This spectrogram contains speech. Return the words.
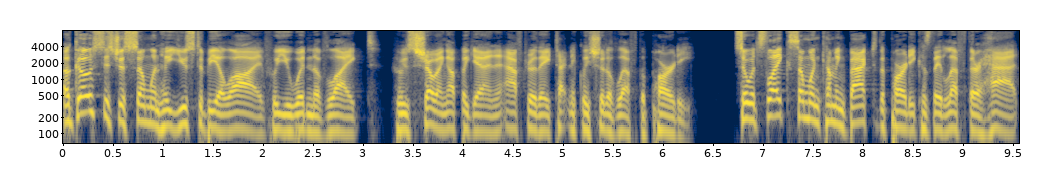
A ghost is just someone who used to be alive who you wouldn't have liked, who's showing up again after they technically should have left the party. So it's like someone coming back to the party because they left their hat.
